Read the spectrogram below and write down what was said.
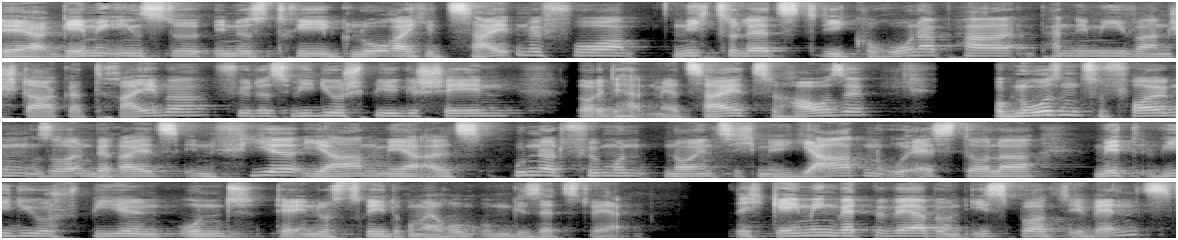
der Gaming-Industrie glorreiche Zeiten bevor. Nicht zuletzt die Corona-Pandemie war ein starker Treiber für das Videospielgeschehen. Leute hatten mehr Zeit zu Hause. Prognosen zu folgen sollen bereits in vier Jahren mehr als 195 Milliarden US-Dollar mit Videospielen und der Industrie drumherum umgesetzt werden sich Gaming-Wettbewerbe und E-Sports-Events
